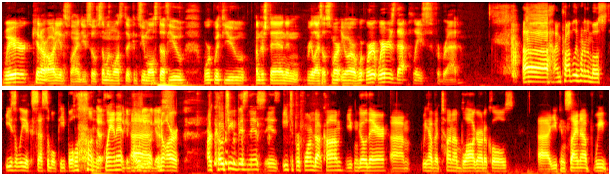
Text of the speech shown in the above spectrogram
Where can our audience find you? So if someone wants to consume all stuff you, work with you, understand and realize how smart you are, where where, where is that place for Brad? Uh, I'm probably one of the most easily accessible people on the Yeah, planet. phone you, I Uh, you know, our our coaching business is eat2perform.com. You can go there. Um, we have a ton of blog articles. Uh, you can sign up. We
